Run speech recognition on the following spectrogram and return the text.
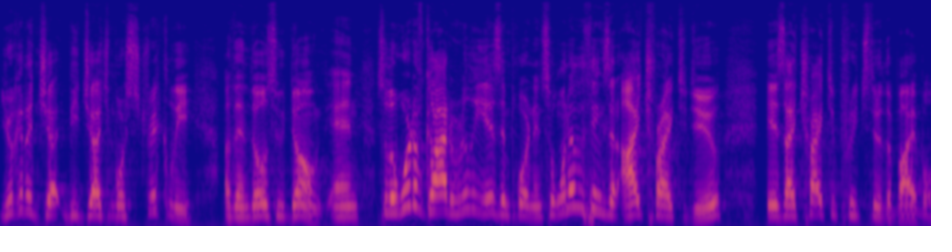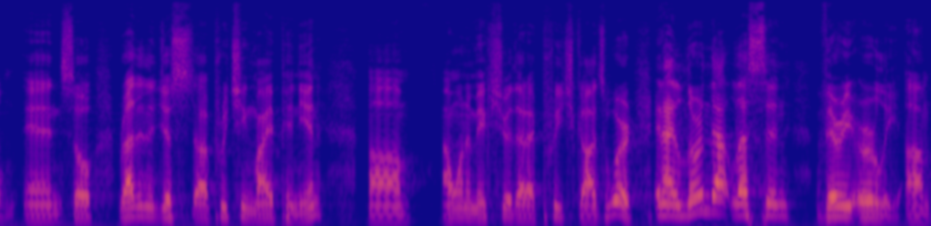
you're going to ju- be judged more strictly uh, than those who don't. And so the Word of God really is important. And so one of the things that I try to do is I try to preach through the Bible. And so rather than just uh, preaching my opinion, um, I want to make sure that I preach God's Word. And I learned that lesson very early. Um,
